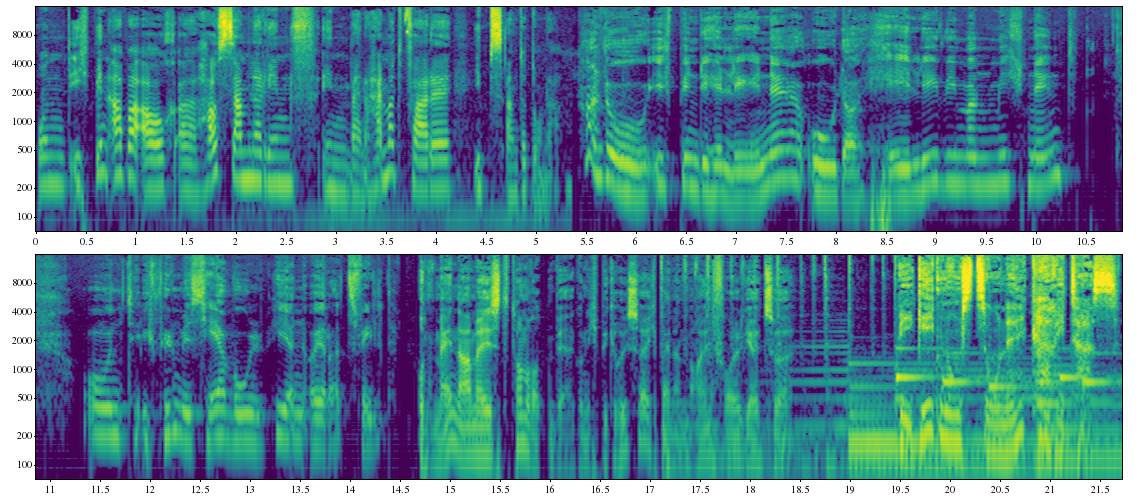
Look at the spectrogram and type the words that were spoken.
Und ich bin aber auch äh, Haussammlerin in meiner Heimatpfarre Ips an der Donau. Hallo, ich bin die Helene oder Heli, wie man mich nennt. Und ich fühle mich sehr wohl hier in Euratsfeld. Und mein Name ist Tom Rottenberg und ich begrüße euch bei einer neuen Folge zur Begegnungszone Caritas.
